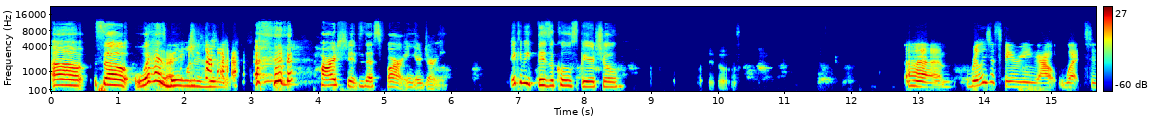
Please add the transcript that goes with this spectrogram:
um, so what has right. been one of your hardships thus far in your journey? It can be physical, spiritual, um really just figuring out what to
